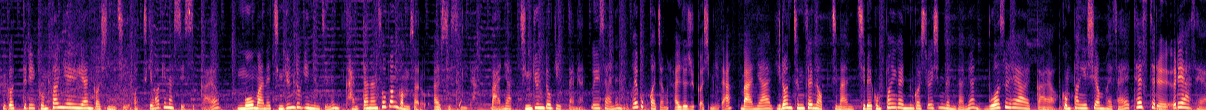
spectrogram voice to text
그것들이 곰팡이에 의한 것인지 어떻게 확인할 수 있을까요? 몸 안에 진균독이 있는지는 간단한 소변 검사로 알 수 있습니다. 만약 진균독이 있다면 의사는 회복 과정을 알려줄 것입니다. 만약 이런 증세는 없지만 집에 곰팡이가 있는 것이 의심된다면 무엇을 해야 할까요? 곰팡이 시험 회사에 테스트를 의뢰하세요.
